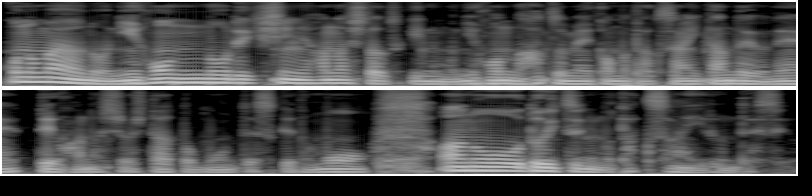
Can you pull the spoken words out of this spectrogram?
この前の日本の歴史に話した時にも日本の発明家もたくさんいたんだよねっていう話をしたと思うんですけどもあのドイツにもたくさんいるんですよ。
